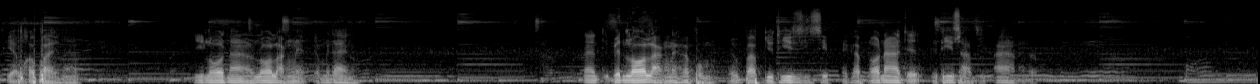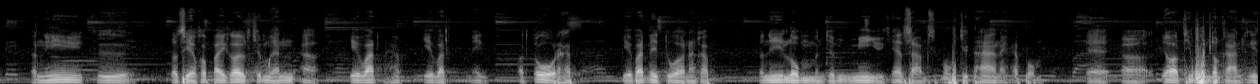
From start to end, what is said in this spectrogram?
เสียบเข้าไปนะครับ นี่ล้อหน้าล้อหลังเนี่ยจะไม่ได้นะน่าจะเป็นล้อหลังนะครับ ผมเดี๋ยวปรับอยู่ที่ 40 นะครับล้อหน้าจะอยู่ที่ 35 นะครับ ตอนนี้คือเราเสียบเข้าไปก็จะเหมือนเกวัตนะครับเกวัตในออโต้นะครับเกวัตในตัวนะครับ ตอนนี้ลมมันจะมีอยู่แค่ 36.5 นะครับผมแต่ยอดที่ผมต้องการคือ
